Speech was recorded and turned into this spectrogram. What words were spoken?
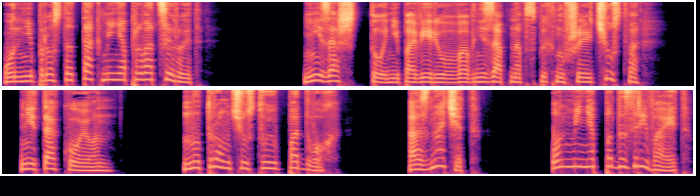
он не просто так меня провоцирует. Ни за что не поверю во внезапно вспыхнувшее чувство. Не такой он. Нутром чувствую подвох. А значит, он меня подозревает.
